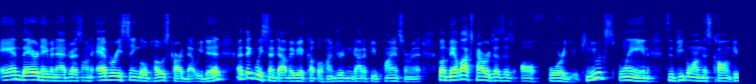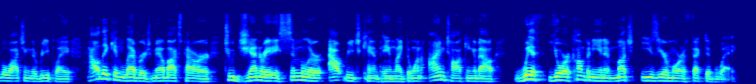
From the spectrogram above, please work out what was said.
and their name and address on every single postcard that we did. I think we sent out maybe a couple hundred and got a few clients from it. But Mailbox Power does this all for you. Can you explain to the people on this call and people watching the replay how they can leverage Mailbox Power to generate a similar outreach campaign like the one I'm talking about with your company in a much easier, more effective way?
